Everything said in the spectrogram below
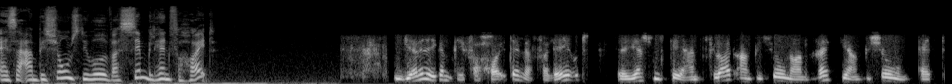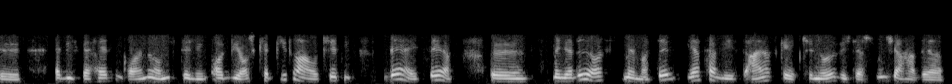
Altså ambitionsniveauet var simpelthen for højt? Jeg ved ikke, om det er for højt eller for lavt. Øh, jeg synes, det er en flot ambition og en rigtig ambition, at, øh, at vi skal have den grønne omstilling, og at vi også kan bidrage til den hver især. Øh, men jeg ved også med mig selv, jeg tager mest ejerskab til noget, hvis jeg synes, jeg har været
